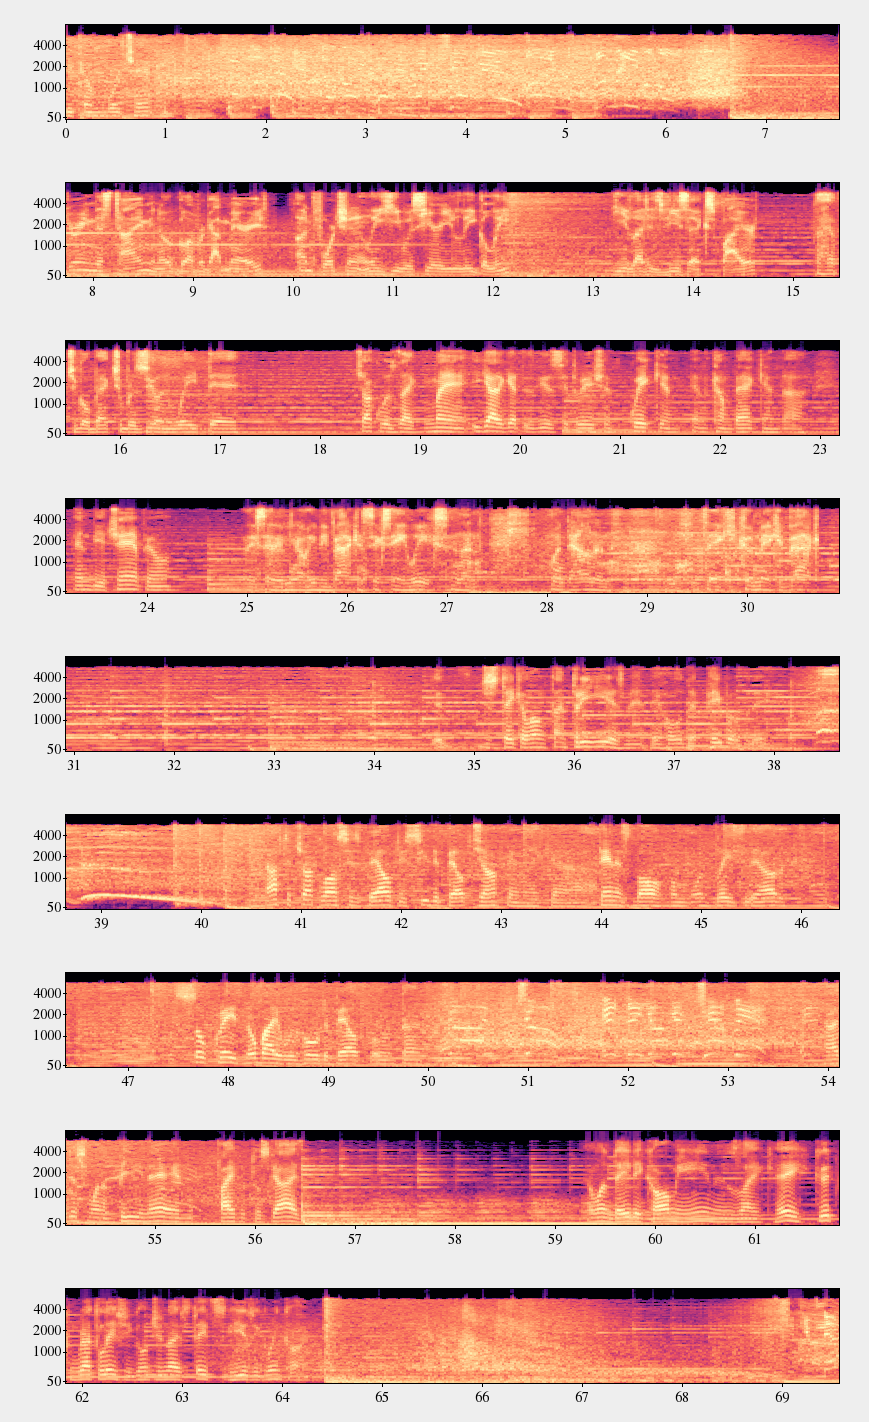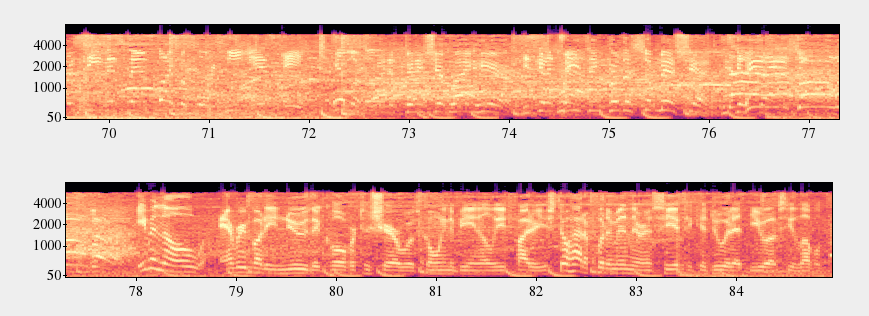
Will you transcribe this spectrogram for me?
become world champion. During this time, you know, Glover got married. Unfortunately, he was here illegally. He let his visa expire. I have to go back to Brazil and wait there. Chuck was like, man, you got to get this visa situation quick and, and come back and uh, and be a champion. They said, you know, he'd be back in six to eight weeks, and then went down and they couldn't make it back. It just take a long time, three years, man. They hold that paper over there. After Chuck lost his belt, you see the belt jumping like a tennis ball from one place to the other. It was so crazy, nobody would hold the belt for a long time. Jones is the youngest champion. I just want to be in there and fight with those guys. And one day they called me in and was like, hey, good, congratulations, you're going to the United States, here's your green card. Trying to finish it right here. He's going to squeezing for the submission. He's gonna it is all over. Even though everybody knew that Glover Teixeira was going to be an elite fighter, you still had to put him in there and see if he could do it at the UFC level.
